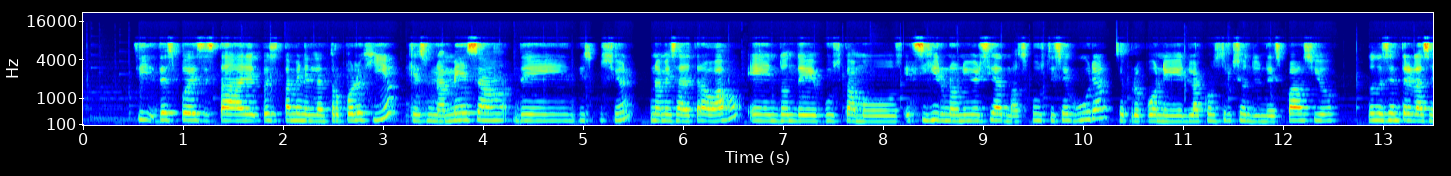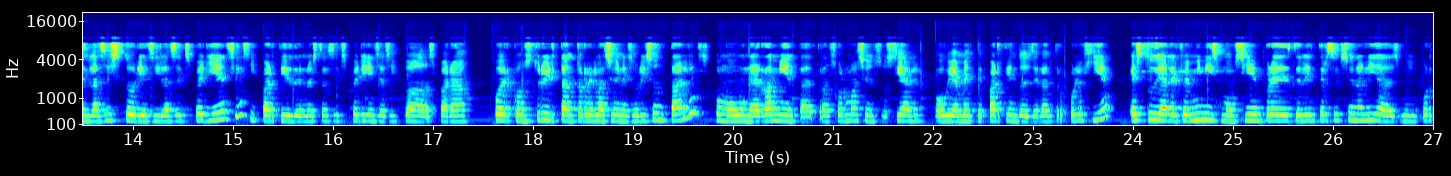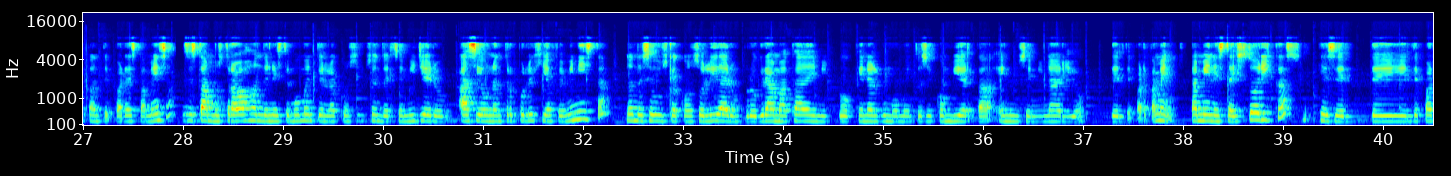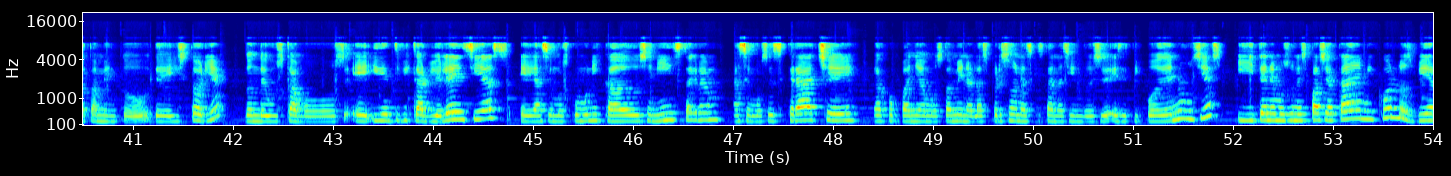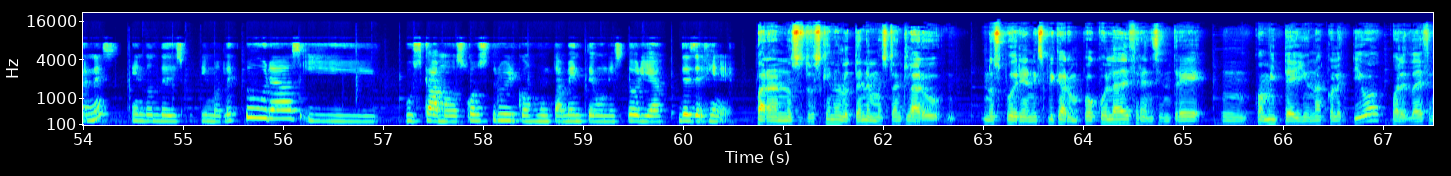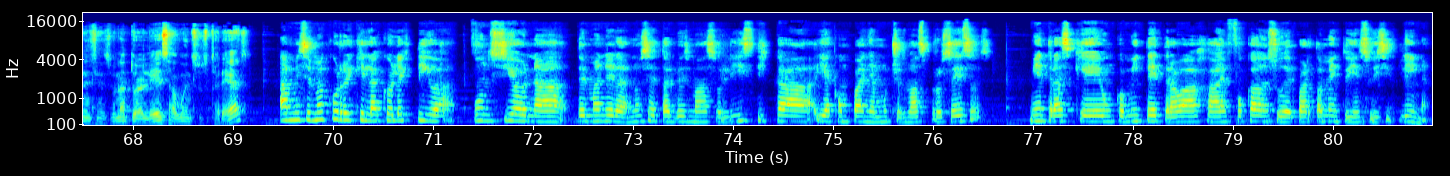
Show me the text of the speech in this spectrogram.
Sí, después está eh, pues, también en la antropología, que es una mesa de discusión, una mesa de trabajo, en donde buscamos exigir una universidad más justa y segura. Se propone la construcción de un espacio donde se entrelacen las historias y las experiencias y partir de nuestras experiencias situadas para poder construir tanto relaciones horizontales como una herramienta de transformación social, obviamente partiendo desde la antropología. Estudiar el feminismo siempre desde la interseccionalidad es muy importante para esta mesa. Estamos trabajando en este momento en la construcción del semillero hacia una antropología feminista, donde se busca consolidar un programa académico que en algún momento se convierta en un seminario del departamento. También está Históricas, que es el del departamento de historia, donde buscamos eh, identificar violencias, eh, hacemos comunicados en Instagram, hacemos scratch, acompañamos también a las personas que están haciendo ese, ese tipo de denuncias y tenemos un espacio académico los viernes en donde discutimos lecturas y buscamos construir conjuntamente una historia desde el género. Para nosotros que no lo tenemos tan claro, ¿Nos podrían explicar un poco la diferencia entre un comité y una colectiva? ¿Cuál es la diferencia en su naturaleza o en sus tareas? A mí se me ocurre que la colectiva funciona de manera, no sé, tal vez más holística y acompaña muchos más procesos, mientras que un comité trabaja enfocado en su departamento y en su disciplina.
